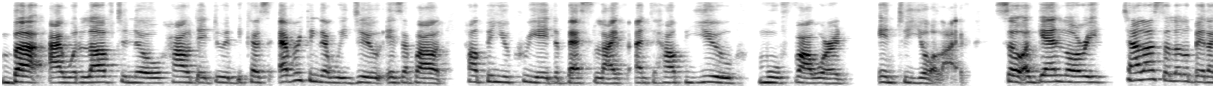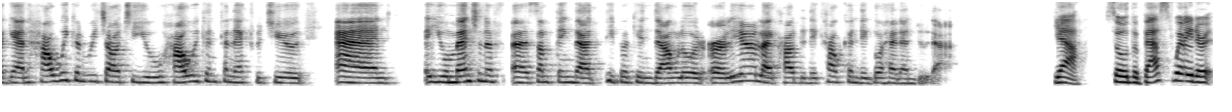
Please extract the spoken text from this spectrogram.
but I would love to know how they do it because everything that we do is about helping you create the best life and to help you move forward into your life. So again, Lori, tell us a little bit again how we can reach out to you, how we can connect with you, and you mentioned uh, something that people can download earlier. Like how do they? How can they go ahead and do that? Yeah. So the best way to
